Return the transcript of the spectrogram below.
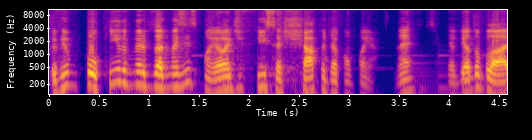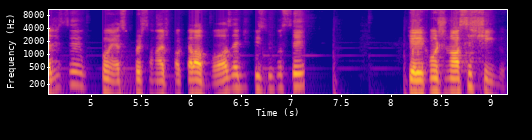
eu vi um pouquinho do primeiro episódio, mas em espanhol é difícil, é chato de acompanhar, né? Você vê a dublagem, você conhece o personagem com aquela voz, é difícil você querer continuar assistindo.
